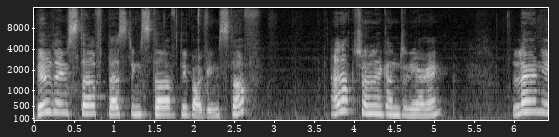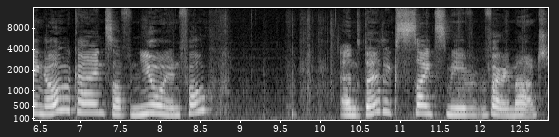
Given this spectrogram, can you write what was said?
building stuff, testing stuff, debugging stuff, electronic engineering, learning all kinds of new info, and that excites me very much.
